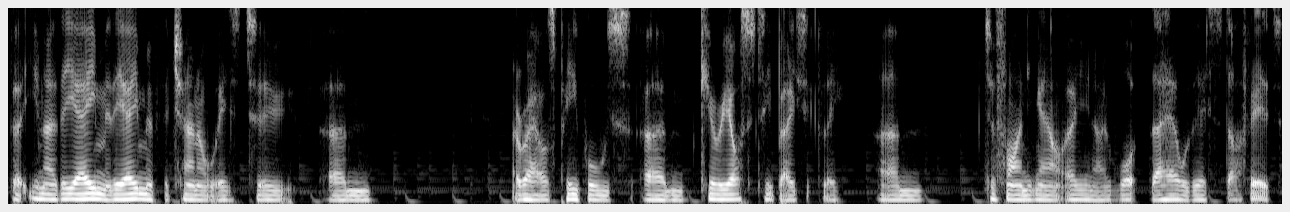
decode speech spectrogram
but you know the aim the aim of the channel is to um, arouse people's um, curiosity basically um, to finding out uh, you know what the hell this stuff is.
